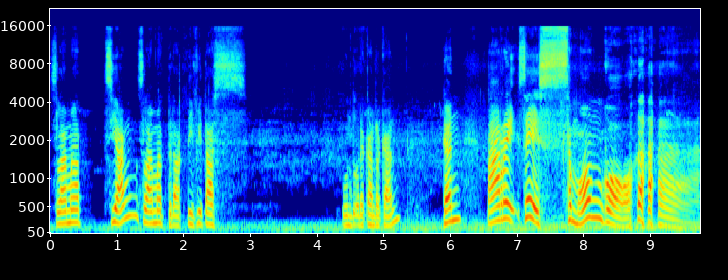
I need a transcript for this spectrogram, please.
selamat siang, selamat beraktivitas untuk rekan-rekan dan tarik sis semongko.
